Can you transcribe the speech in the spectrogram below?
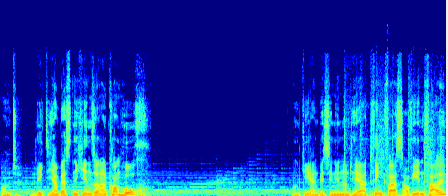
Und leg dich am besten nicht hin, sondern komm hoch. Und geh ein bisschen hin und her. Trink was auf jeden Fall.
